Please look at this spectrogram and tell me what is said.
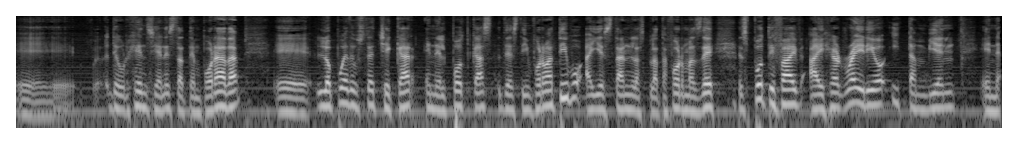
eh, de urgencia en esta temporada, lo puede usted checar en el podcast de este informativo. Ahí están las plataformas de Spotify, iHeartRadio y también en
